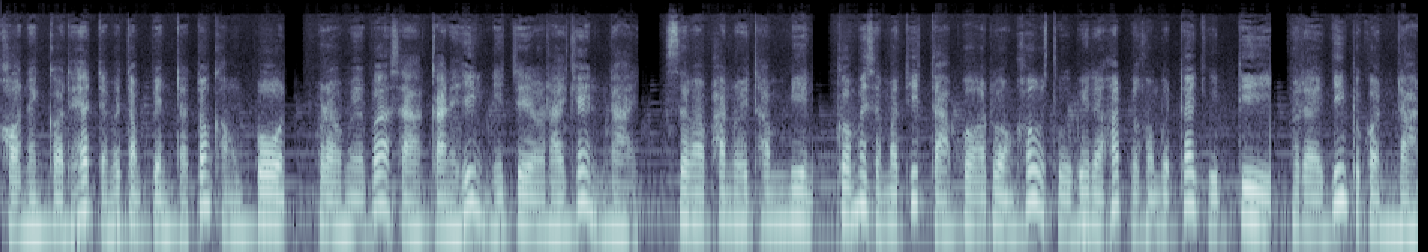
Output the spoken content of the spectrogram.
เขานั้นก็แทบจะไม่จำเป็นจะต้องขังโบนเราเมื่อว่าสถานการในที่นี้เจร้ายแค่ไหนสมาพันธ์โดยทำบินก็ไม่สามารถที่จะพอรวงเข้าสู่เวลาฮับหรือคอมพิวเตอร์อยู่ดี และยิ่งไปกว่าด่าน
